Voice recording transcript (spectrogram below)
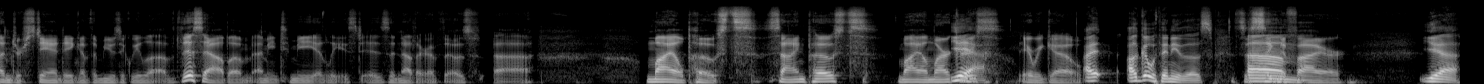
understanding of the music we love. This album, I mean, to me at least, is another of those uh, mileposts, signposts, mile markers. Yeah. There we go. I I'll go with any of those. It's a Um, signifier. Yeah,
